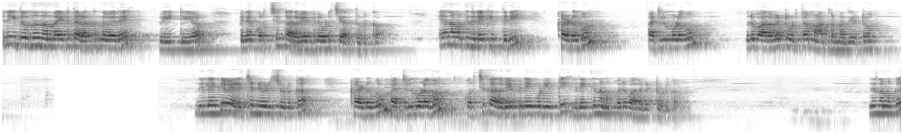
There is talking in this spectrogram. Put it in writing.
ഇനി ഇതൊന്ന് നന്നായിട്ട് തിളക്കുന്നവരെ വെയിറ്റ് ചെയ്യാം. പിന്നെ കുറച്ച് കറിവേപ്പില കൂടി ചേർത്ത് കൊടുക്കാം. ഇനി നമുക്കിതിലേക്ക് ഇത്തിരി കടുകും പറ്റൽമുളകും ഒരു വറവിട്ട് കൊടുത്താൽ മാത്രം മതി കേട്ടോ. ഇതിലേക്ക് വെളിച്ചെണ്ണ ഒഴിച്ചു കൊടുക്കുക. കടുകും വറ്റൽമുളകും കുറച്ച് കറിവേപ്പിലയും കൂടി ഇട്ട് ഇതിലേക്ക് നമുക്കൊരു വറവിട്ട് കൊടുക്കാം. ഇത് നമുക്ക്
